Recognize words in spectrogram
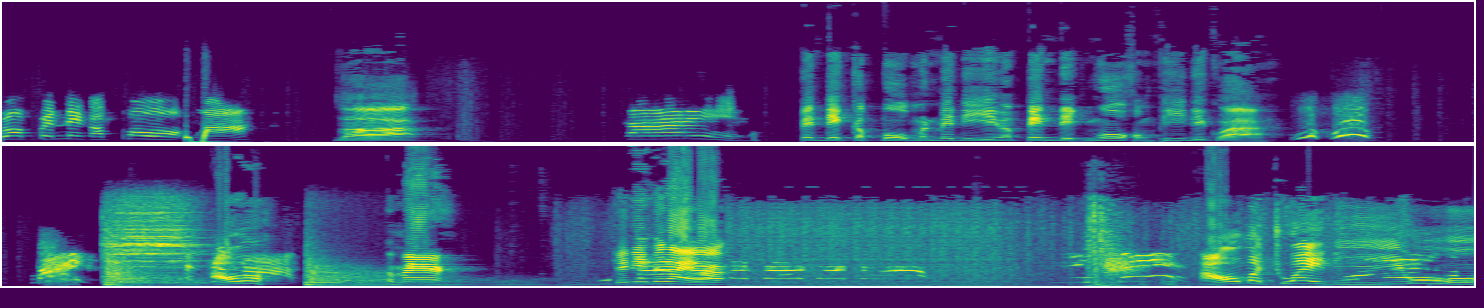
เราเป็นเด็กกระโปรงนะเหรอใช่เป็นเด็กกระโปรงมันไม่ดีมาเป็นเด็กโง่ของพี่ดีกว่า ไม่เอาทำไมแค่นี้ไม่ได้เหรอเอามาช่วยดีโอ้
